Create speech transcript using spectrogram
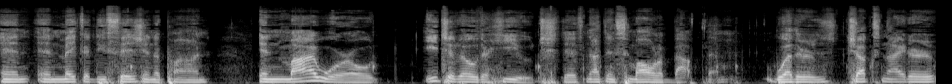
and and make a decision upon in my world each of those are huge. There's nothing small about them. Whether it's Chuck Snyder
